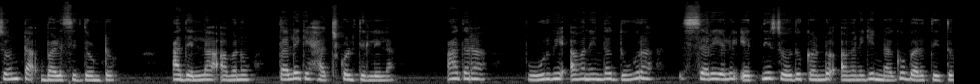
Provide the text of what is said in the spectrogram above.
ಸೊಂಟ ಬಳಸಿದ್ದುಂಟು. ಅದೆಲ್ಲ ಅವನು ತಲೆಗೆ ಹಚ್ಕೊಳ್ತಿರ್ಲಿಲ್ಲ. ಆದರ ಪೂರ್ವಿ ಅವನಿಂದ ದೂರ ಸರಿಯಲು ಯತ್ನಿಸೋದು ಕಂಡು ಅವನಿಗೆ ನಗು ಬರುತ್ತಿತ್ತು.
